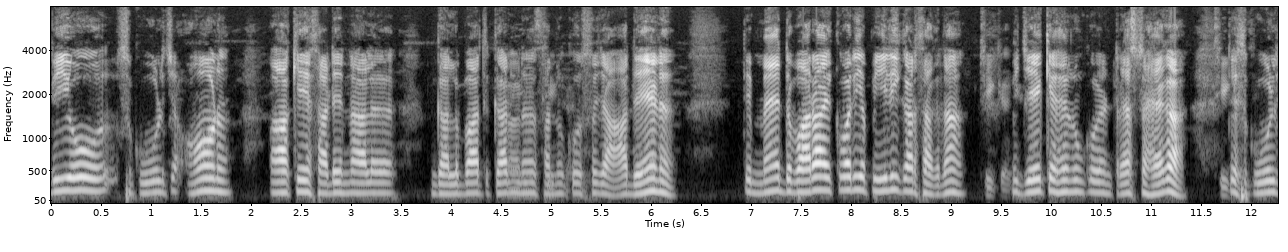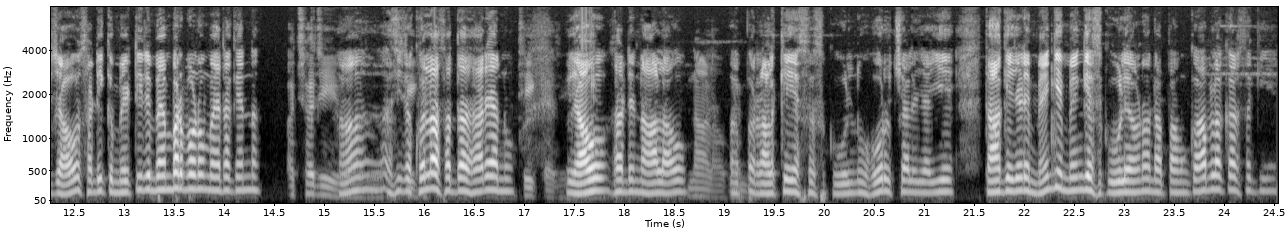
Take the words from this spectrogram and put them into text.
ਵੀ ਉਹ ਸਕੂਲ 'ਚ ਆਉਣ ਆ ਕੇ ਸਾਡੇ ਨਾਲ ਗੱਲਬਾਤ ਹਾਂ, ਕਰਨ ਠੀਕ ਸਾਨੂੰ ਹੈ। ਕੋਈ ਸੁਝਾਅ ਦੇਣ ਤੇ ਮੈਂ ਦੁਬਾਰਾ ਇੱਕ ਵਾਰੀ ਅਪੀਲ ਹੀ ਕਰ ਸਕਦਾ ਠੀਕ ਹੈ ਵੀ ਜੀ। ਕਿਸੇ ਨੂੰ ਕੋਈ ਇੰਟਰਸਟ ਹੈਗਾ ਠੀਕ ਤੇ ਹੈ ਸਕੂਲ 'ਚ ਆਓ ਸਾਡੀ ਕਮੇਟੀ ਦੇ ਮੈਂਬਰ ਬਣੋ ਮੈਂ ਤਾਂ ਕਹਿੰਦਾ। ਅੱਛਾ ਜੀ ਹਾਂ ਅਸੀਂ ਤਾਂ ਖੁੱਲਾ ਸੱਦਾ ਸਾਰਿਆਂ ਨੂੰ ਠੀਕ ਹੈ ਜੀ। ਵੀ ਆਓ ਸਾਡੇ ਨਾਲ ਆਓ ਨਾਲ ਆਓ ਆਪਾਂ ਰਲ ਕੇ ਇਸ ਸਕੂਲ ਨੂੰ ਹੋਰ ਉੱਚਾ ਲਿਜਾਈਏ ਤਾਂ ਕਿ ਜਿਹੜੇ ਮਹਿੰਗੇ ਮਹਿੰਗੇ ਸਕੂਲ ਆ ਉਹਨਾਂ ਦਾ ਆਪਾਂ ਮੁਕਾਬਲਾ ਕਰ ਸਕੀਏ।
